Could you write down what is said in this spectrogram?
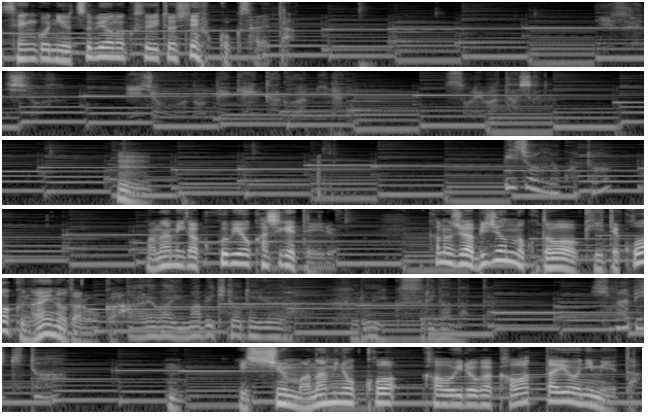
戦後にうつ病の薬として復刻された。いずれにしろビジョンを飲んで幻覚は見ないそれは確かだうん。ビジョンのこと？まなみが小首をかしげている。彼女はビジョンの言葉を聞いて怖くないのだろうか。あれは今引き糖という古い薬なんだって今引きと一瞬まなみのこ顔色が変わったように見えた。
